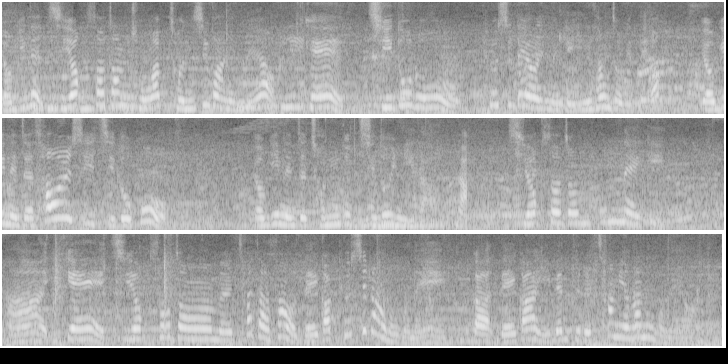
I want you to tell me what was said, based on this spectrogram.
여기는 지역 서점 종합 전시관인데요. 이렇게 지도로 표시되어 있는 게 인상적인데요. 여기는 이제 서울시 지도고 여기는 이제 전국 지도입니다. 자, 지역 서점 뽐내기. 아, 이게 지역 서점을 찾아서 내가 표시를 하는 거네. 그러니까 내가 이벤트를 참여하는 거네요.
